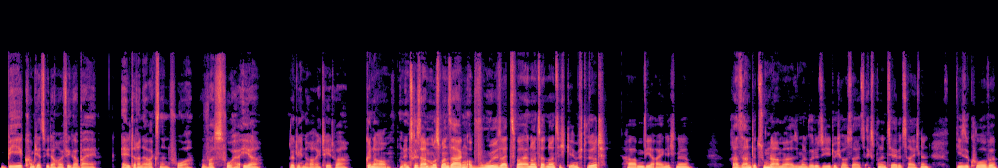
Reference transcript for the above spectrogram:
B kommt jetzt wieder häufiger bei älteren Erwachsenen vor, was vorher eher wirklich eine Rarität war. Genau. Und insgesamt muss man sagen, obwohl seit 1990 geimpft wird, haben wir eigentlich eine rasante Zunahme. Also man würde sie durchaus als exponentiell bezeichnen, diese Kurve.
